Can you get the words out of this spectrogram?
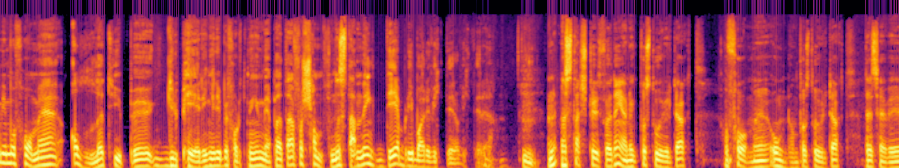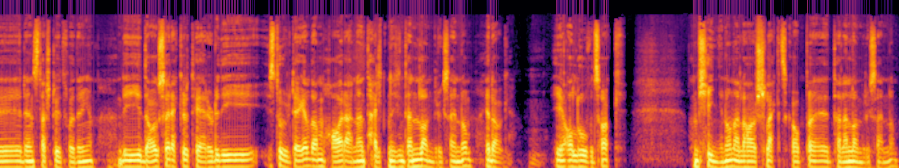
Vi må få med alle typer grupperinger i befolkningen med på dette, for samfunnets standing, det blir bare viktigere og viktigere. Men den største utfordringen er nok på storviltjakt. Å få med ungdom på storviltjakt. Det ser vi den største utfordringen. De, I dag så rekrutterer du de storviltjegere. De har en tilknytning til en landbrukseiendom i dag. I all hovedsak. De kjenner noen eller har slektskap eh, til en landbrukseiendom.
